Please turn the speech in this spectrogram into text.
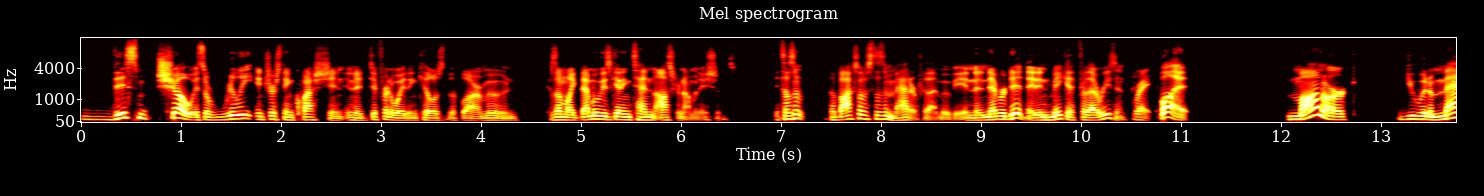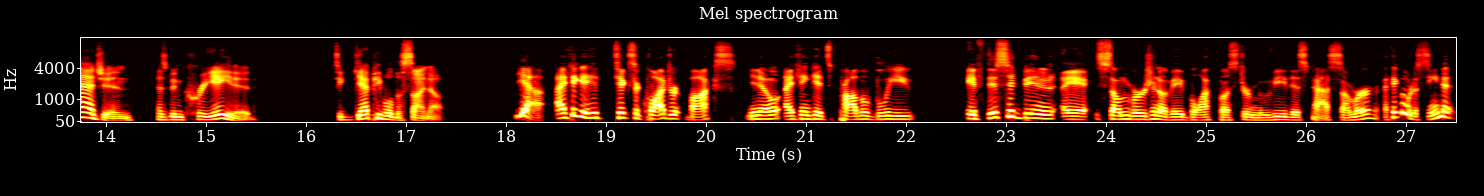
this show is a really interesting question in a different way than killers of the flower moon because i'm like that movie's getting 10 oscar nominations. It doesn't the box office doesn't matter for that movie and it never did. They didn't make it for that reason. Right. but monarch you would imagine has been created to get people to sign up Yeah, I think it ticks a quadrant box. You know, I think it's probably if this had been a some version of a blockbuster movie this past summer, I think I would have seen it.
